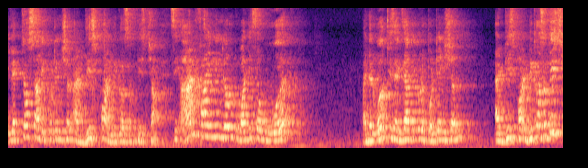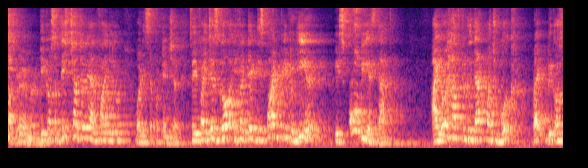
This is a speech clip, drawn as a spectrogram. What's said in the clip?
electrostatic potential at this point because of this charge? See, I'm finding out what is a work and that work is exactly equal to potential at this point because of this charge, remember, because of this charge only I'm finding out what is the potential. So if I just go, if I take this point P to here, it's obvious that I don't have to do that much work, right? Because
